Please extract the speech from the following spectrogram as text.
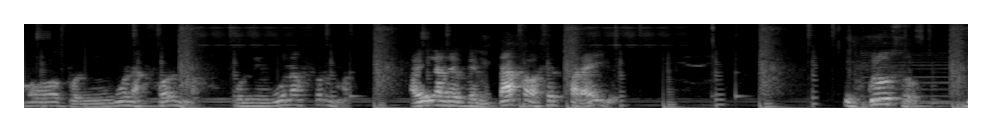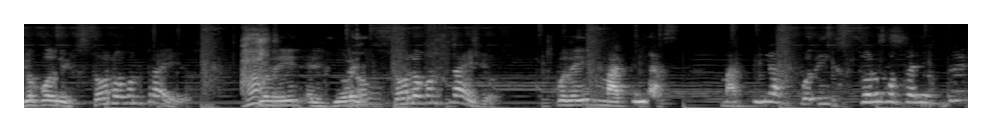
No, por ninguna forma, por ninguna forma. Ahí la desventaja va a ser para ellos. Incluso yo puedo ir solo contra ellos. Ah. puede ir el Joel solo contra ellos. Puede ir Matías. Matías puede ir solo contra ellos tres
